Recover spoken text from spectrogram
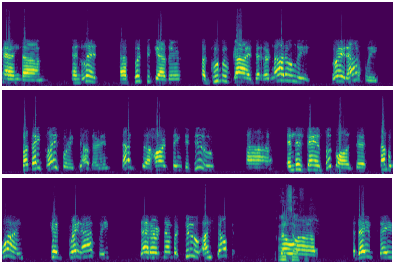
and um, and Lynch have put together a group of guys that are not only great athletes, but they play for each other, and that's the hard thing to do uh, in this day of football. Is to number one get great athletes that are number two unselfish. Unselfish. So uh, they they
